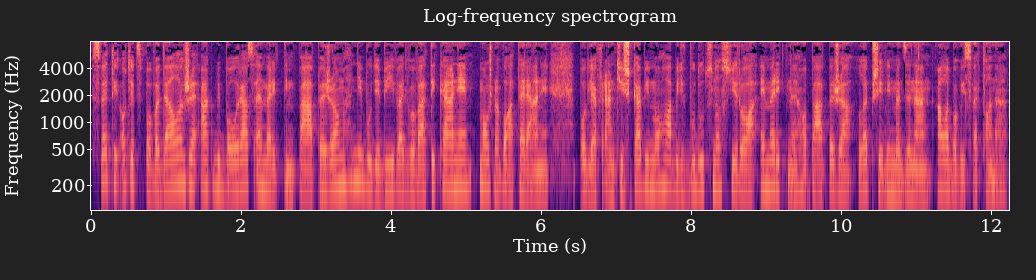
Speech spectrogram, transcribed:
Svetý otec povedal, že ak by bol raz emeritným pápežom, nebude bývať vo Vatikáne, možno v Lateráne. Podľa Františka by mohla byť v budúcnosti rola emeritného pápeža lepšie vymedzená alebo vysvetlená.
